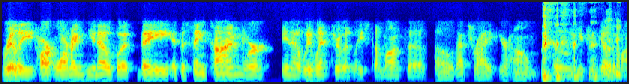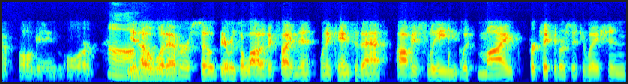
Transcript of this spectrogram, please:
really heartwarming, you know, but they at the same time were you know, we went through at least a month of, oh, that's right, you're home, so you can go to my ball game, or Aww. you know, whatever. So there was a lot of excitement when it came to that. Obviously, with my particular situation,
